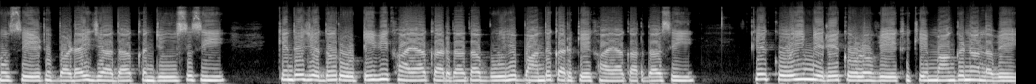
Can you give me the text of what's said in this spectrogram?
ਉਹ ਸੇਠ ਬੜਾ ਹੀ ਜ਼ਿਆਦਾ ਕੰਜੂਸ ਸੀ। ਕਹਿੰਦੇ ਜਦੋਂ ਰੋਟੀ ਵੀ ਖਾਇਆ ਕਰਦਾ ਤਾਂ ਬੂਹੇ ਬੰਦ ਕਰਕੇ ਖਾਇਆ ਕਰਦਾ ਸੀ। ਕਿ ਕੋਈ ਮੇਰੇ ਕੋਲੋਂ ਵੇਖ ਕੇ ਮੰਗ ਨਾ ਲਵੇ।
